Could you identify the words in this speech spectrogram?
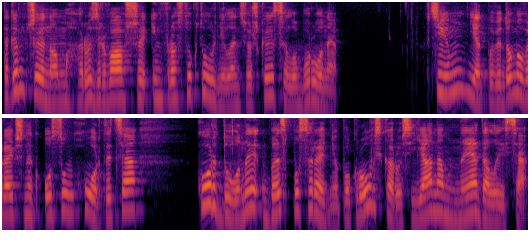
таким чином розірвавши інфраструктурні ланцюжки сил оборони. Втім, як повідомив речник ОСУ Хортиця, кордони безпосередньо Покровська росіянам не далися,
